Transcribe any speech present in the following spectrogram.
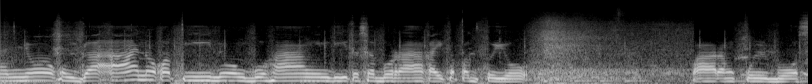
Tingnan nyo kung gaano kapino ang buhangin dito sa Boracay kapag tuyo. Parang pulbos.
